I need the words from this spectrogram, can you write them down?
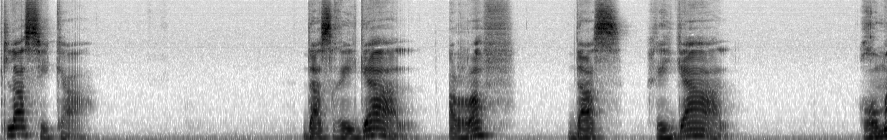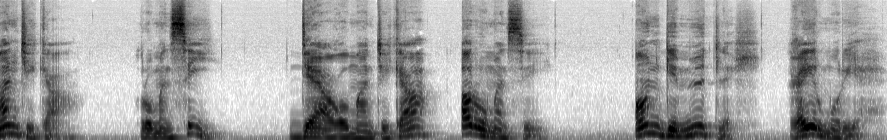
Klassiker das Regal الرف das Regal Romantiker رومانسي der Romantiker الرومانسي ungemütlich غير مريح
